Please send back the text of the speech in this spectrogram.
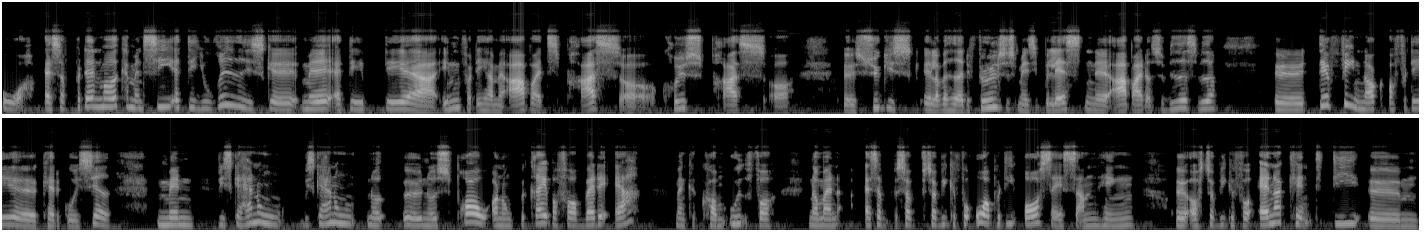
ord. Altså på den måde kan man sige, at det juridiske med, at det, det er inden for det her med arbejdspres og krydspres og øh, psykisk, eller hvad hedder det, følelsesmæssigt belastende arbejde osv. osv. Øh, det er fint nok at få det øh, kategoriseret, men vi skal have, nogle, vi skal have nogle, noget, øh, noget sprog og nogle begreber for, hvad det er, man kan komme ud for, når man, altså, så, så vi kan få ord på de årsagssammenhænge, øh, og så vi kan få anerkendt de øhm,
